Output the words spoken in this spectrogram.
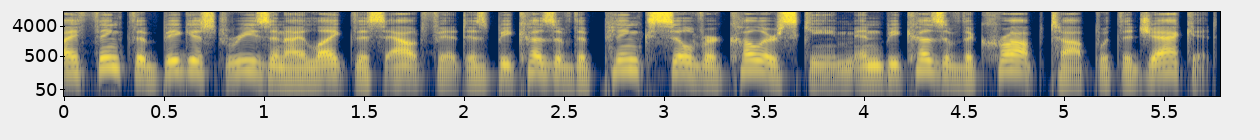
I think the biggest reason I like this outfit is because of the pink silver color scheme and because of the crop top with the jacket.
